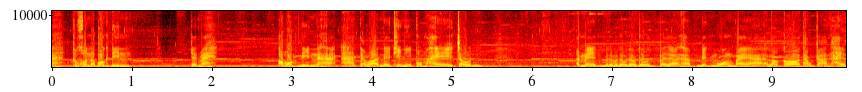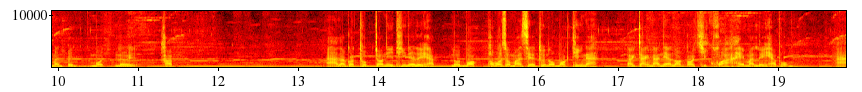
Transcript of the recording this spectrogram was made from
นะ ทุกคนเอาบล็อกดิน เก็ตไหม เอาบล็อกดินนะฮะ อ่า แต่ว่าในที่นี้ผมให้ไอ้เจ้าเม็ดไปแล้วครับ เม็ดม่วงไปฮะ แล้วก็ทำการให้มันเป็นหมดเลยครับอ่าแล้วก็ทุบเจ้านี้ทิ้งได้เลยครับโน้ตบล็อกพอผสมมาเสียทุนโน้ตบล็อกทิ้งนะ หลังจากนั้นเนี่ยเราก็คลิกขวาให้มันเลยครับผม อ่า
